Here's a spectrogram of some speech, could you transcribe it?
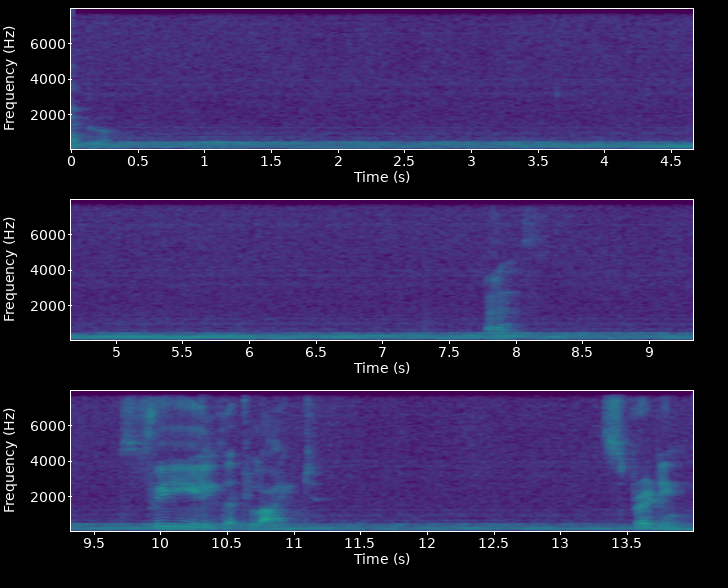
Eyebrow. And feel that light spreading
